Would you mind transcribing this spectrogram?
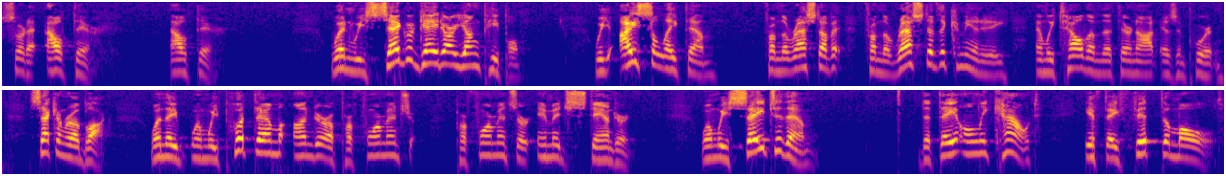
sort of out there. Out there. When we segregate our young people, we isolate them from the rest of it, from the rest of the community, and we tell them that they're not as important. Second roadblock. When they when we put them under a performance performance or image standard. When we say to them that they only count if they fit the mold,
